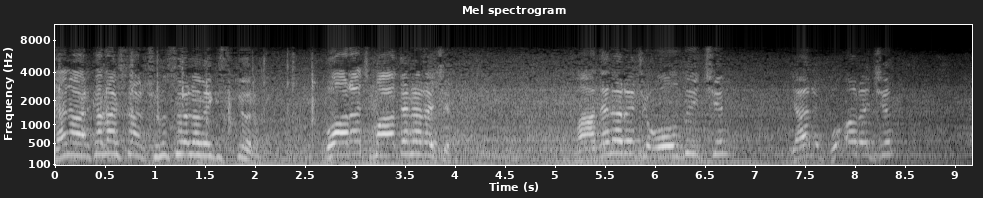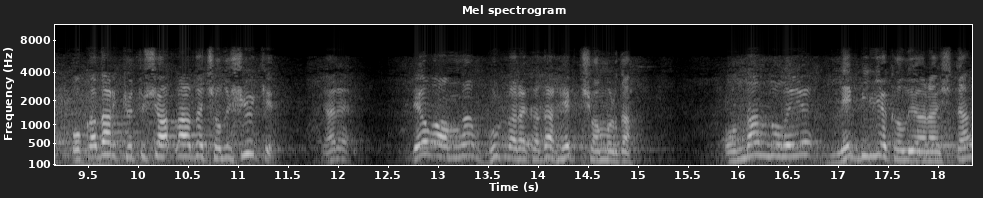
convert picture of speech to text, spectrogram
Yani arkadaşlar şunu söylemek istiyorum. Bu araç maden aracı. Maden aracı olduğu için yani bu aracın o kadar kötü şartlarda çalışıyor ki. Yani devamlı buralara kadar hep çamurda. Ondan dolayı ne bilye kalıyor araçta,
